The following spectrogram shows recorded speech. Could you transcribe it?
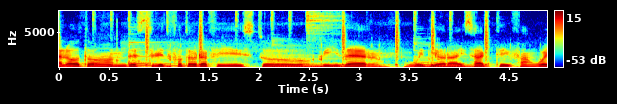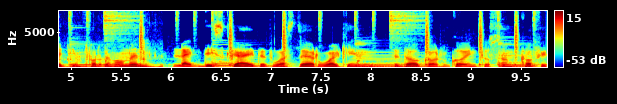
A lot on the street photography is to be there with your eyes active and waiting for the moment, like this guy that was there walking the dog or going to some coffee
